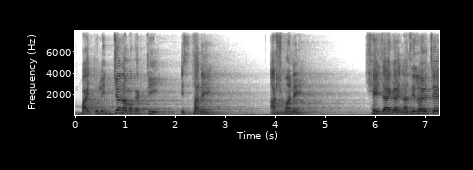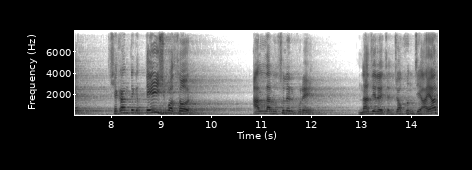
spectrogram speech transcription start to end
বাইতুল ইজ্জা নামক একটি স্থানে, আসমানে সেই জায়গায় নাজিল হয়েছে। সেখান থেকে তেইশ বছর আল্লাহ রসুলের উপরে নাজিল হয়েছে। যখন যে আয়াত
